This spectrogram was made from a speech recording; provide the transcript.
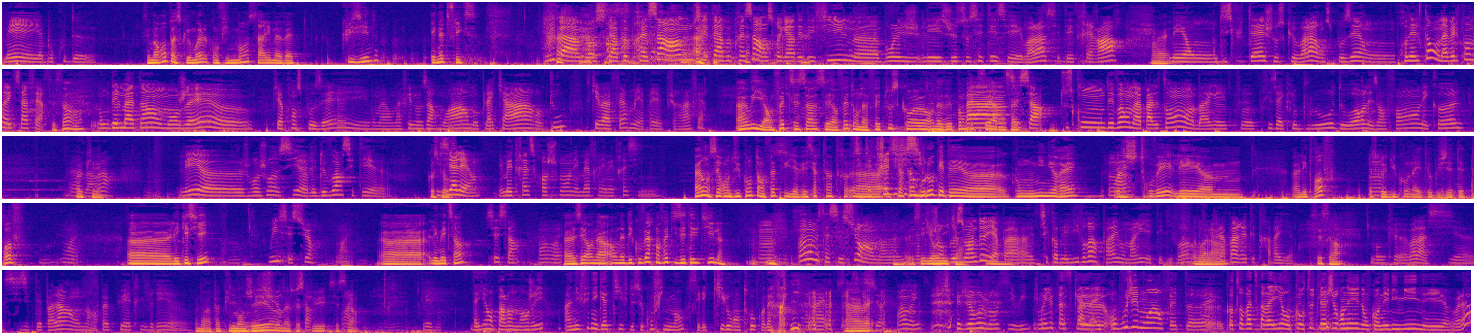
mais il y a beaucoup de. C'est marrant parce que moi, le confinement, ça arrive avec cuisine et Netflix. Oui, bah, bon, c'était à peu près ça. Hein. Nous, c'était à peu près ça. On se regardait des films. euh, bon, les, jeux- les jeux de société, c'est voilà, c'était très rare. Ouais. Mais on discutait, chose que voilà, on se posait, on prenait le temps. On avait le temps avec ça à faire. C'est ça, hein Donc dès le matin, on mangeait, euh, puis après on se posait et on a on a fait nos armoires, nos placards, tout ce qu'il y avait à faire. Mais après, il n'y avait plus rien à faire. Ah oui, en fait, c'est ça. C'est en fait, on a fait tout ce qu'on n'avait pas envie de faire. Bah, En fait. c'est ça. Tout ce qu'on fois on n'a pas le temps, euh, bah, euh, prise avec le boulot, dehors, les enfants, l'école. Euh, bah, voilà. Mais euh, je rejoins aussi euh, les devoirs, c'était ils y allaient. hein. Les maîtresses, franchement, les maîtres et les maîtresses, ils... Ah, on s'est rendu compte en fait qu'il y avait certains euh, très certains boulots qui étaient euh, qu'on ignorait. Ouais. Et Je trouvais les euh, les profs parce Mm. que du coup on a été obligé d'être prof. Ouais. Les caissiers, Oui, c'est sûr. Ouais. les médecins. C'est ça. On a on a découvert qu'en fait ils étaient utiles. Mm. Non, non, mais ça c'est sûr, hein, on a, on a C'est toujours ironique, besoin hein. d'eux. Il y a pas, c'est comme les livreurs. Pareil, mon mari était livreur, Voilà. il n'a pas arrêté de travailler. C'est ça. Donc euh, voilà, si euh, s'ils n'étaient pas là, on n'aurait pas pu être livré. euh, On n'aurait pas pu manger, on n'a tout pas pu. C'est Ouais. ça. Mais bon. D'ailleurs, en parlant de manger, un effet négatif de ce confinement, c'est les kilos en trop qu'on a pris. Ouais, ça Ah c'est ouais. sûr. Ouais, oui. Je, rejoins aussi, oui. Oui, parce que on bougeait moins en fait. Euh, Quand on va travailler, on court toute la journée, donc on élimine et euh, voilà.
